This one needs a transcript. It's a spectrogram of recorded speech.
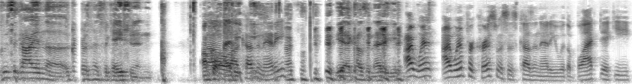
who's the guy in the Christmas Vacation? Uncle oh, uh, Eddie. cousin Eddie. Yeah, cousin Eddie. I went I went for Christmas as cousin Eddie with a black dickie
